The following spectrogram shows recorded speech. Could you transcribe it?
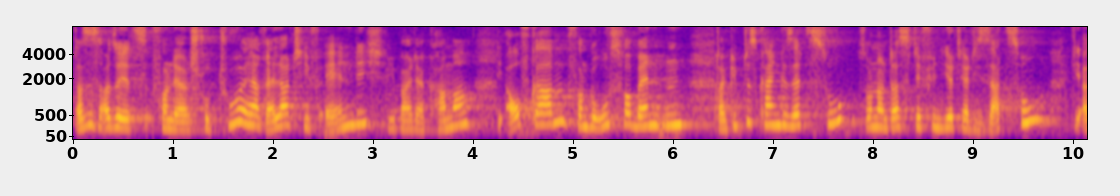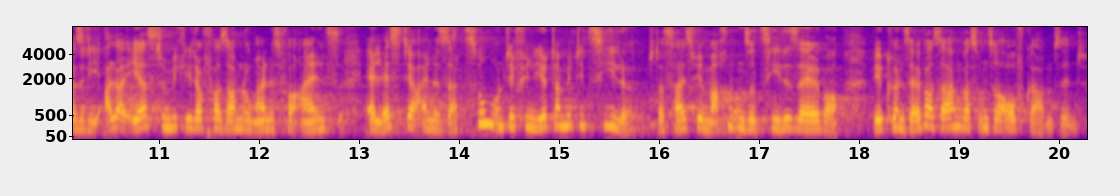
Das ist also jetzt von der Struktur her relativ ähnlich wie bei der Kammer. Die Aufgaben von Berufsverbänden, da gibt es kein Gesetz zu, sondern das definiert ja die Satzung. Die, also die allererste Mitgliederversammlung eines Vereins erlässt ja eine Satzung und definiert damit die Ziele. Das heißt, wir machen unsere Ziele selber. Wir können selber sagen, was unsere Aufgaben sind.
